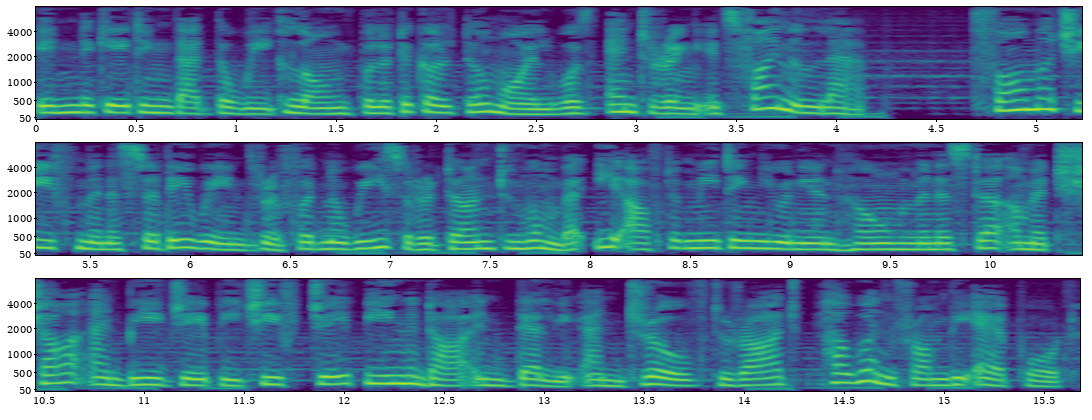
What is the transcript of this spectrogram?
indicating that the week-long political turmoil was entering its final lap. Former Chief Minister Devendra Fadnavis returned to Mumbai after meeting Union Home Minister Amit Shah and BJP Chief JP Nadda in Delhi and drove to Raj Bhavan from the airport.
